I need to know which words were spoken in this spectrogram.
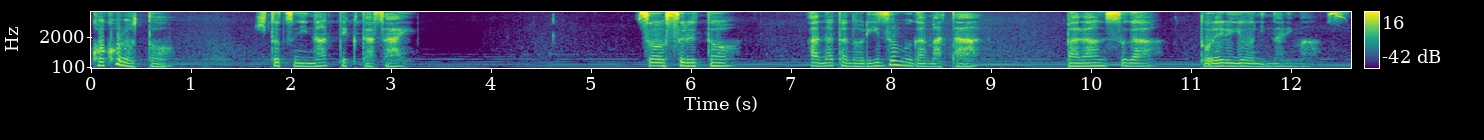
心と一つになってください。そうするとあなたのリズムがまたバランスが取れるようになります。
